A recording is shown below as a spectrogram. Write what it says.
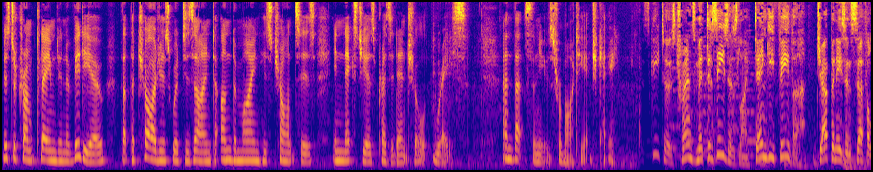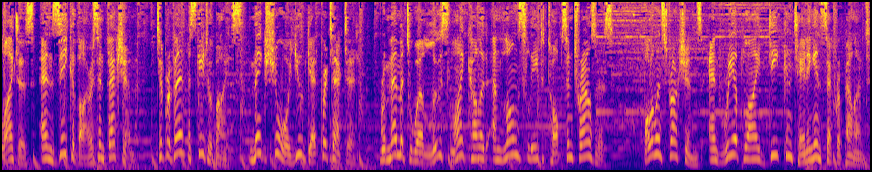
Mr. Trump claimed in a video that the charges were designed to undermine his chances in next year's presidential race. And that's the news from RTHK. Mosquitoes transmit diseases like dengue fever, Japanese encephalitis, and Zika virus infection. To prevent mosquito bites, make sure you get protected. Remember to wear loose, light-colored and long-sleeved tops and trousers. Follow instructions and reapply DEET-containing insect repellent.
